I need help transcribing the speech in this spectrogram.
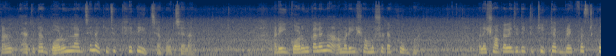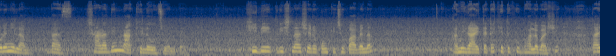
কারণ এতটা গরম লাগছে না, কিছু খেতে ইচ্ছা করছে না। আর এই গরমকালে না, আমার এই সমস্যাটা খুব হয়। মানে সকালে যদি একটু ঠিকঠাক ব্রেকফাস্ট করে নিলাম, ব্যাস, সারাদিন না খেলেও চলবে। খিদে, তৃষ্ণা সেরকম কিছু পাবে না। আমি রায়তাটা খেতে খুব ভালোবাসি, তাই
